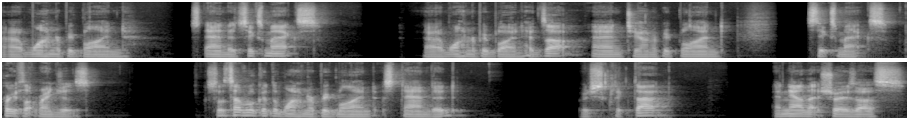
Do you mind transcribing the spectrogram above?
uh, 100 big blind standard 6 max, uh, 100 big blind heads up, and 200 big blind 6 max preflop ranges. So let's have a look at the 100 big blind standard. We just click that, and now that shows us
